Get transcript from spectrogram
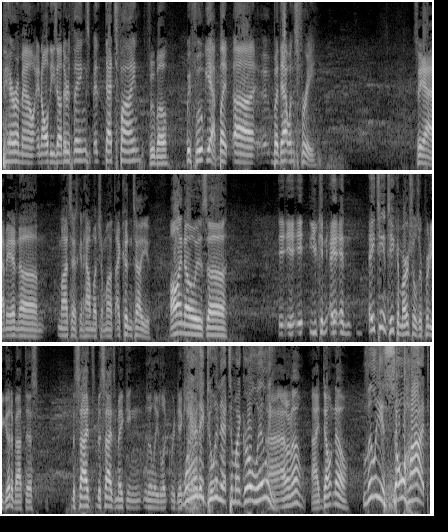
Paramount and all these other things, that's fine. Fubo. We fu- yeah, but uh, but that one's free. So yeah, I mean, um, Mott's asking how much a month. I couldn't tell you. All I know is uh, it, it, it, you can and AT and T commercials are pretty good about this. Besides, besides making Lily look ridiculous. Why are they doing that to my girl Lily? I I don't know. I don't know. Lily is so hot,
